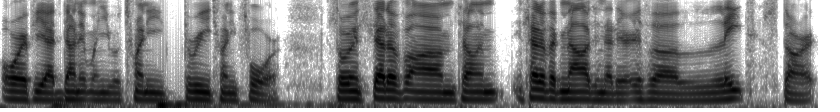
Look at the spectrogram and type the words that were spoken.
or if you had done it when you were 23, 24. So instead of um telling, instead of acknowledging that there is a late start,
